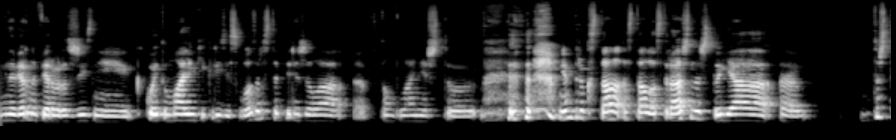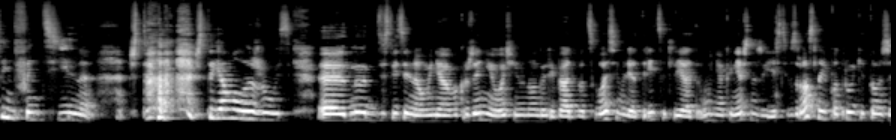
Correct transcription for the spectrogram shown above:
наверное, первый раз в жизни какой-то маленький кризис возраста пережила э, в том плане, что мне вдруг стало, стало страшно, что я э, то, что инфантильно, что, что я моложусь. Э, ну, действительно, у меня в окружении очень много ребят 28 лет, 30 лет. У меня, конечно же, есть взрослые подруги тоже,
